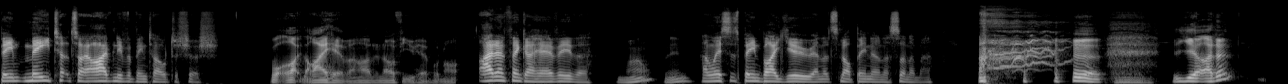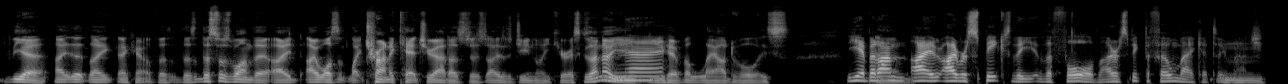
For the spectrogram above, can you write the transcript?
been me. T- so I've never been told to shush. Well, I, I haven't. I don't know if you have or not. I don't think I have either, Well, then. unless it's been by you and it's not been in a cinema. yeah, I don't. Yeah, I like. I can't. This, this this was one that I I wasn't like trying to catch you out. I was just I was genuinely curious because I know you Nah. you have a loud voice. Yeah, but Um, I'm I, I respect the the form. I respect the filmmaker too much. Mm.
